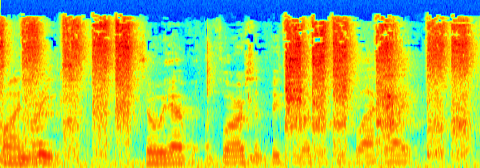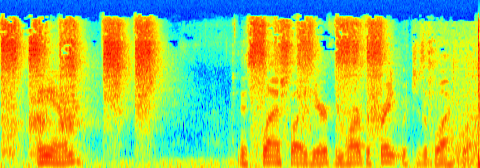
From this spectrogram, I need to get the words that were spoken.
find leaks. So we have a fluorescent, big fluorescent black light, and this flashlight here from Harbor Freight, which is a black light.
